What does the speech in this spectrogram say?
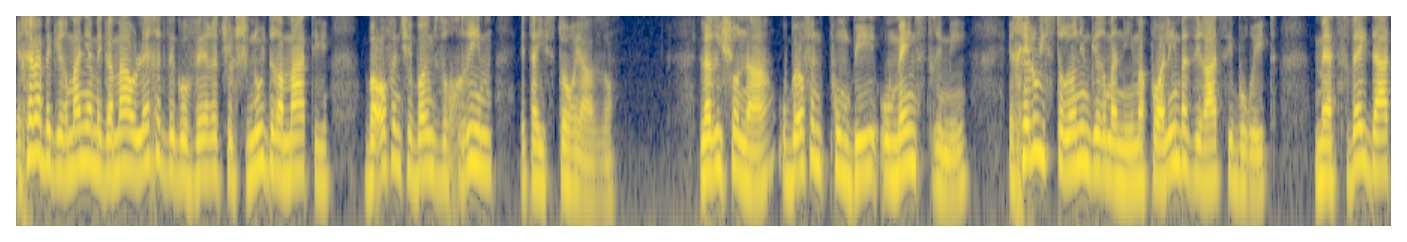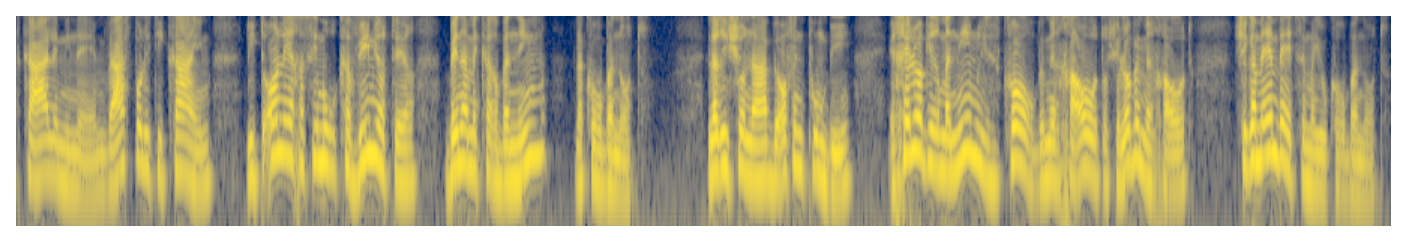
החלה בגרמניה מגמה הולכת וגוברת של שינוי דרמטי באופן שבו הם זוכרים את ההיסטוריה הזו. לראשונה, ובאופן פומבי ומיינסטרימי, החלו היסטוריונים גרמנים הפועלים בזירה הציבורית, מעצבי דעת קהל למיניהם, ואף פוליטיקאים, לטעון ליחסים מורכבים יותר בין המקרבנים לקורבנות. לראשונה, באופן פומבי, החלו הגרמנים לזכור, במרכאות או שלא במרכאות, שגם הם בעצם היו קורבנות.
